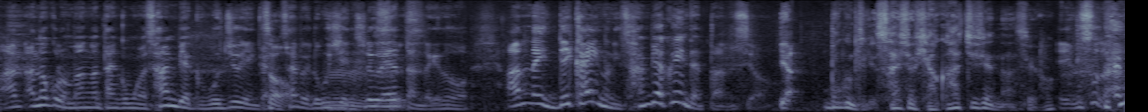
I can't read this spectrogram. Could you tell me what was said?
ああの頃漫画単行本が350円からそう。360円それぐらいだったんだけどあんなにでかいのに300円だったんですよ。いや僕の時最初180円なんですよ。え嘘だ。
